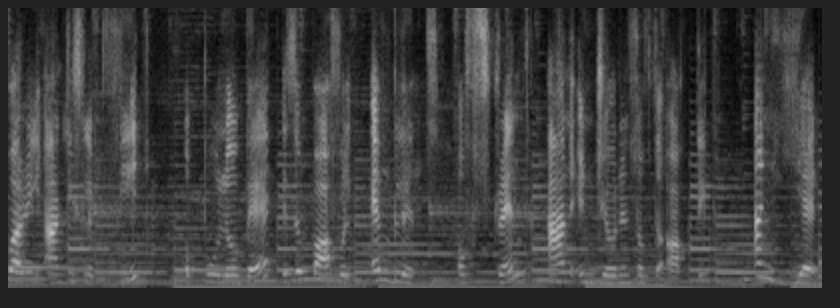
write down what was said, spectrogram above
furry anti slip feet, a polar bear is a powerful emblem of strength and endurance of the Arctic. And yet,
